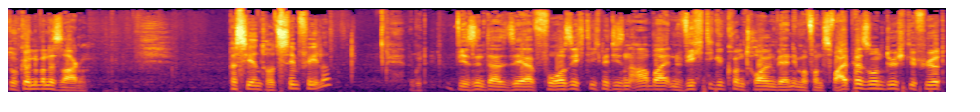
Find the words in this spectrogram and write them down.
So könnte man das sagen. Passieren trotzdem Fehler? Gut, wir sind da sehr vorsichtig mit diesen Arbeiten. Wichtige Kontrollen werden immer von zwei Personen durchgeführt,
